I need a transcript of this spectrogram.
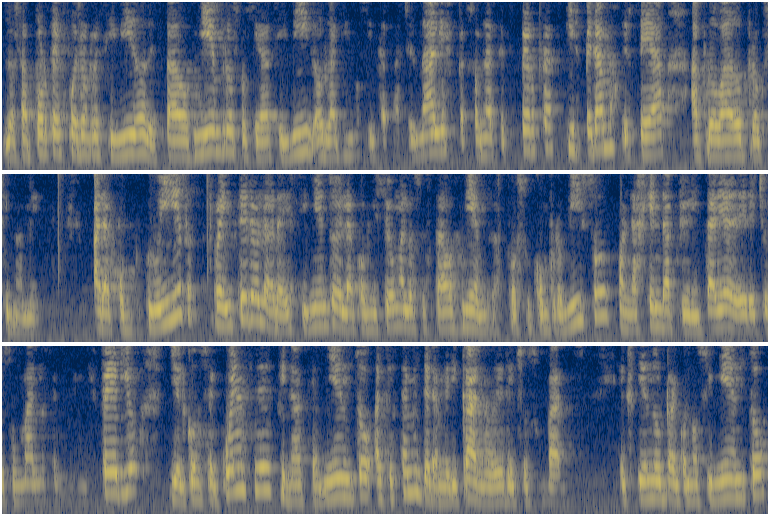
Los aportes fueron recibidos de Estados miembros, sociedad civil, organismos internacionales, personas expertas y esperamos que sea aprobado próximamente. Para concluir, reitero el agradecimiento de la Comisión a los Estados miembros por su compromiso con la agenda prioritaria de derechos humanos en el hemisferio y el consecuente financiamiento al Sistema Interamericano de Derechos Humanos. Extiendo un reconocimiento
